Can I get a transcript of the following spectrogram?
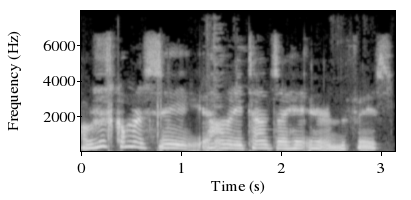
I was just coming to see how many times I hit her in the face.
